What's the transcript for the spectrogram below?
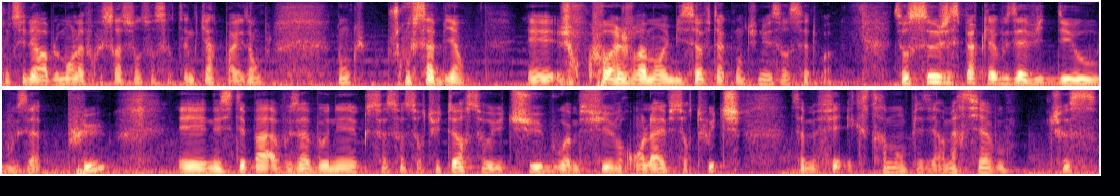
considérablement la frustration sur certaines cartes, par exemple. Donc, je trouve ça bien. Et j'encourage vraiment Ubisoft à continuer sur cette voie. Sur ce, j'espère que la vidéo vous a plu. Et n'hésitez pas à vous abonner, que ce soit sur Twitter, sur YouTube ou à me suivre en live sur Twitch. Ça me fait extrêmement plaisir. Merci à vous. Tchuss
